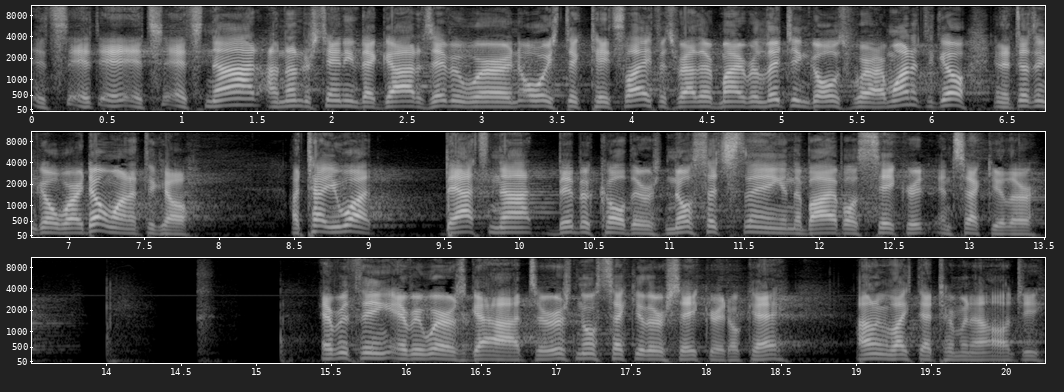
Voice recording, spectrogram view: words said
it's, it, it's, it's not an understanding that God is everywhere and always dictates life. It's rather my religion goes where I want it to go and it doesn't go where I don't want it to go. I tell you what, that's not biblical. There's no such thing in the Bible as sacred and secular. Everything everywhere is God. There is no secular or sacred, okay? I don't even like that terminology.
